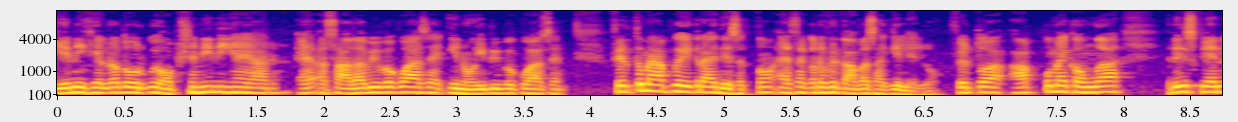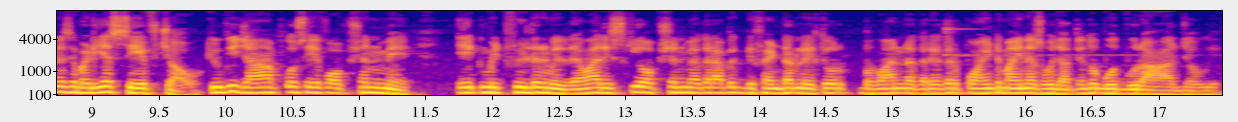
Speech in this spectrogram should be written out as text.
ये नहीं खेल रहा तो और कोई ऑप्शन ही नहीं है यार। असादा भी बकवास है, इनोई भी बकवास है। फिर तो मैं आपको एक राय दे सकता हूँ, ऐसा करो, फिर कावासाकी ले लो। फिर तो आपको मैं कहूँगा रिस्क लेने से बढ़िया सेफ़ जाओ, क्योंकि जहाँ आपको सेफ़ ऑप्शन में एक मिडफील्डर मिल रहा है। वहाँ रिस्की ऑप्शन में अगर आप एक डिफेंडर लेते हो और भगवान ना करे, अगर पॉइंट माइनस हो जाते हैं तो बहुत बुरा हार जाओगे।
